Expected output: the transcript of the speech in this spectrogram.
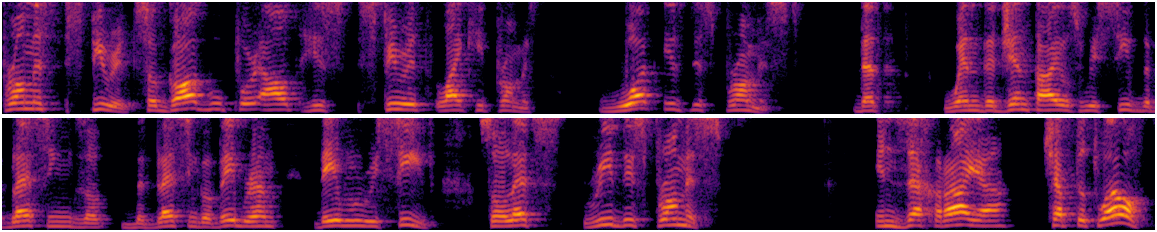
promised spirit. So God will pour out his spirit like he promised. What is this promise? That when the Gentiles receive the blessings of the blessing of Abraham, they will receive. So let's read this promise in Zechariah chapter 12.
